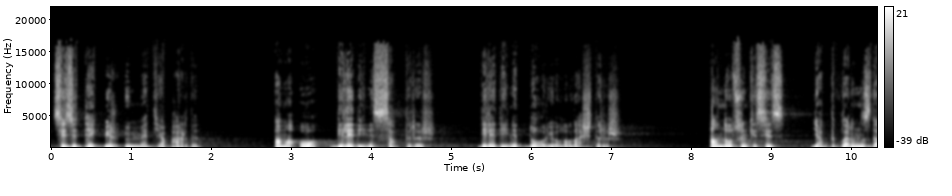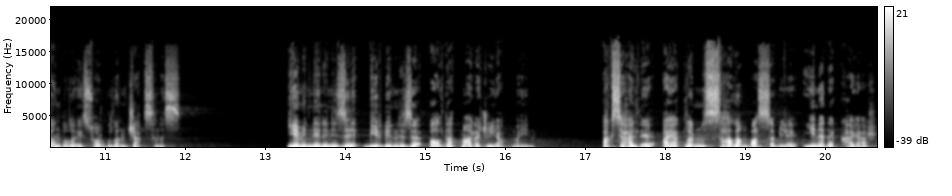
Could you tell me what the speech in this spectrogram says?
sizi tek bir ümmet yapardı. Ama O dilediğini saptırır, dilediğini doğru yola ulaştırır. Andolsun ki siz yaptıklarınızdan dolayı sorgulanacaksınız. Yeminlerinizi birbirinize aldatma aracı yapmayın. Aksi halde ayaklarınız sağlam bassa bile yine de kayar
